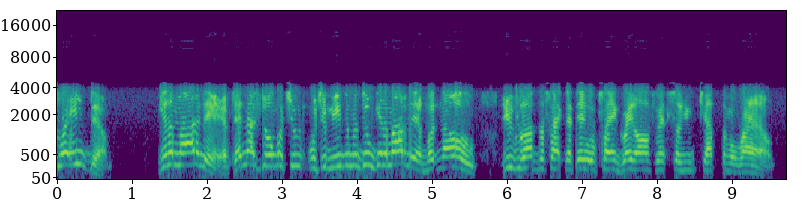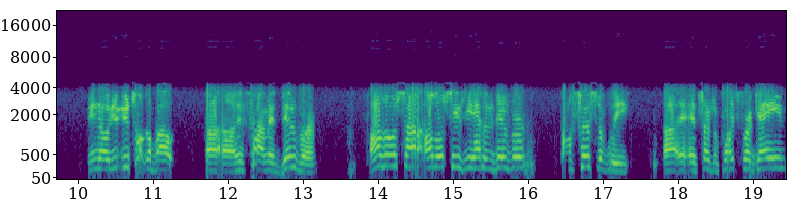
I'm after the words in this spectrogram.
trade them, get them out of there. If they're not doing what you what you need them to do, get them out of there. But no, You love the fact that they were playing great offense, so you kept them around. You know, you, you talk about uh, uh, his time in Denver. All those time, all those teams he had in Denver, offensively, uh, in terms of points per game,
